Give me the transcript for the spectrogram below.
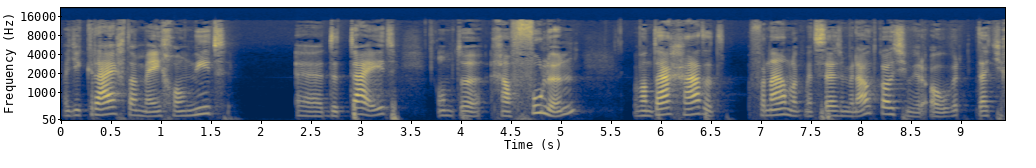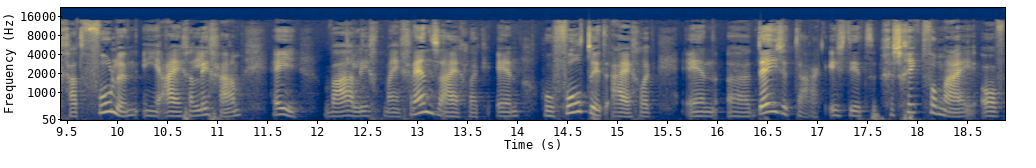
Want je krijgt daarmee gewoon niet uh, de tijd om te gaan voelen. Want daar gaat het voornamelijk met stress en burn-out coaching weer over, dat je gaat voelen in je eigen lichaam, hey, waar ligt mijn grens eigenlijk? En hoe voelt dit eigenlijk? En uh, deze taak, is dit geschikt voor mij? Of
